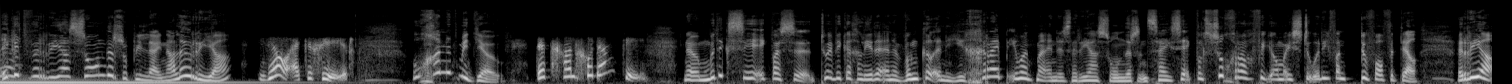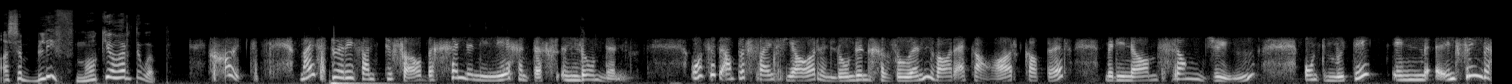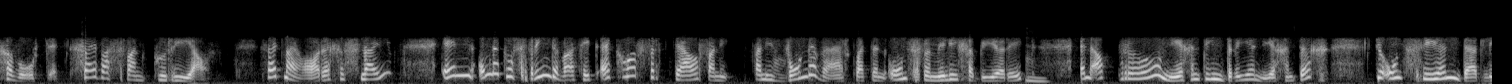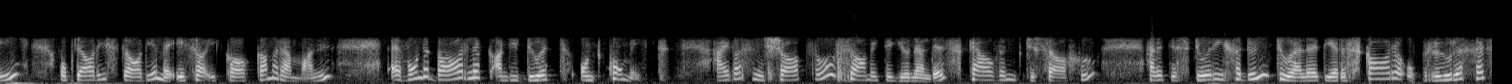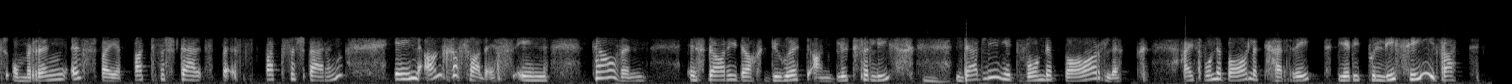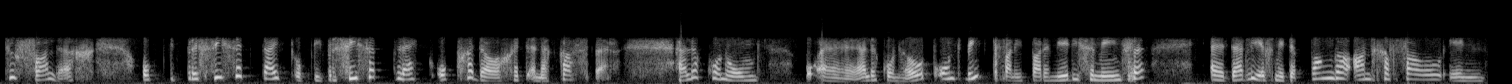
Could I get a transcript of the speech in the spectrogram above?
Ek het vir Ria Sonders op die lyn. Hallo Ria. Ja, ek is hier. Hoe gaan dit met jou? Dit gaan goed, dankie. Nou moet ek sê ek was 2 uh, weke gelede in 'n winkel en hier gryp iemand my in dis Ria Sonders en sy sê ek wil so graag vir jou my storie van toeval vertel. Ria, asseblief, maak jou hart oop. Goed. My storie van toeval begin in die 90's in Londen. Ons het amper 5 jaar in Londen gewoon waar ek 'n haarkapper met die naam Song Ju ontmoet het en en vriende geword het. Sy was van Korea. Sy het my hare gesny en omdat ons vriende was, het ek haar vertel van die van die wonderwerk wat in ons familie gebeur het. Mm. In April 1993 toe ons seun Dudley op daardie stadium 'n SAIK kameraman 'n wonderbaarlik aan die dood ontkom het. Hy was in Sharpeville saam met die joernalis Calvin Tusahu. Hulle het 'n storie gedoen toe hulle deur 'n skare oproeriges omring is by 'n padversperring en aangeval is en Calvin is daardie dag dood aan bloedverlies. Hmm. Dudley het wonderbaarlik, hy's wonderbaarlik gered deur die polisie wat toevallig op die presiese tyd op die presiese plek opgedaag het in 'n kasper hulle kon hom uh, hulle kon hulp ontbied van die paramediese mense. Uh, Dudley is met 'n panga aangeval en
